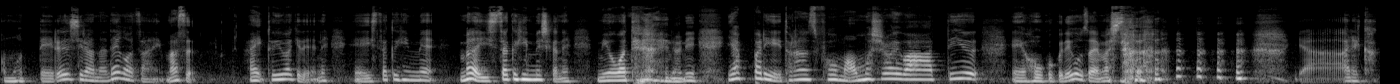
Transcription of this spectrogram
思っているシロナでございます。はい。というわけでね、えー、一作品目、まだ一作品目しかね、見終わってないのに、やっぱりトランスフォーマー面白いわーっていう、えー、報告でございました。いやー、あれかっ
